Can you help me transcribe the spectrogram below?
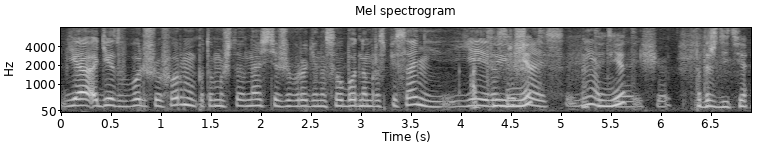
я одет в большую форму, потому что Настя же вроде на свободном расписании, ей А ты нет? разрешается. А нет, ты нет? я еще. Подождите.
